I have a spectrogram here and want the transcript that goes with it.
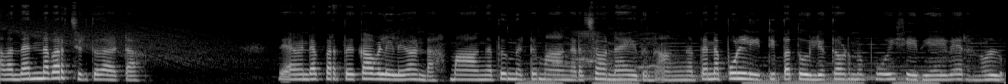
അവൻ തന്നെ പറിച്ചെടുത്തതാട്ടാ. ദേ അവന്റെ അപ്പുറത്ത് കവളിയിൽ കണ്ട മാങ്ങ തിന്നിട്ട് മാങ്ങയുടെ ചൊനായതിന് അങ്ങനെ തന്നെ പൊള്ളിയിട്ട് ഇപ്പം തൊലിയൊക്കെ അവിടെ നിന്ന് പോയി ശരിയായി വരണുള്ളൂ.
